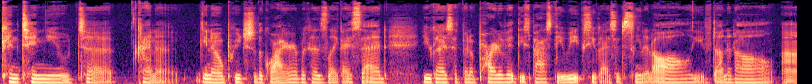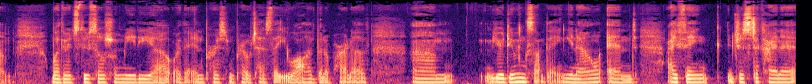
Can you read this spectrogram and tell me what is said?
continue to kind of, you know, preach to the choir because, like I said, you guys have been a part of it these past few weeks. You guys have seen it all, you've done it all, um, whether it's through social media or the in person protests that you all have been a part of. Um, you're doing something, you know? And I think just to kind of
